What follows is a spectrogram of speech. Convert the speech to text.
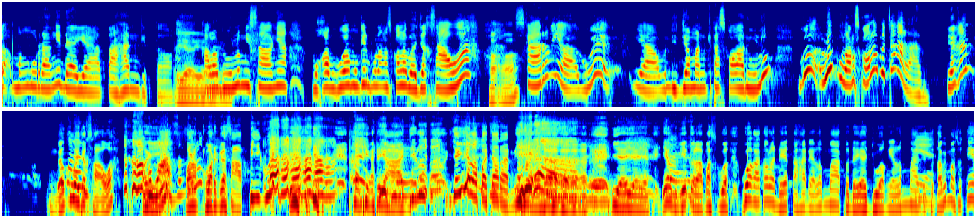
juga mengurangi daya tahan gitu. Iya, iya, Kalau iya. dulu misalnya bokap gua mungkin pulang sekolah bajak sawah, Heeh. sekarang ya gue ya di zaman kita sekolah dulu, gue lu pulang sekolah pacaran, ya kan? Enggak, gue bajak sawah. Oh iya, orang lu? keluarga sapi gue. Aneh-aneh aja lu. Ya iyalah pacaran. Iya. Iya iya iya. Ya begitulah Mas gua. Gua gak tahu lah daya tahannya lemah atau daya juangnya lemah Iya. gitu. Tapi maksudnya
